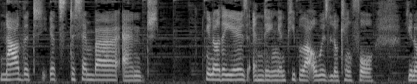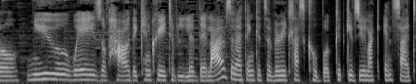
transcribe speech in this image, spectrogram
now that it's December and you know, the year is ending and people are always looking for, you know, new ways of how they can creatively live their lives. And I think it's a very classical book. It gives you like insight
